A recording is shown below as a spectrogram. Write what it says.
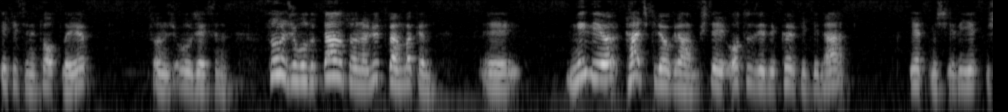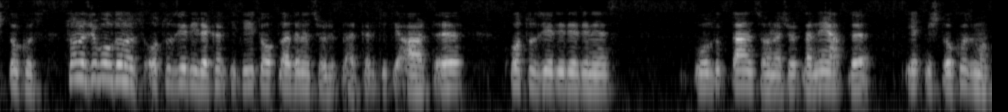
ikisini toplayıp sonucu bulacaksınız. Sonucu bulduktan sonra lütfen bakın e, ne diyor? Kaç kilogram? İşte 37, 42 daha 77, 79. Sonucu buldunuz. 37 ile 42'yi topladınız çocuklar. 42 artı 37 dediniz. Bulduktan sonra çocuklar ne yaptı? 79 mu?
